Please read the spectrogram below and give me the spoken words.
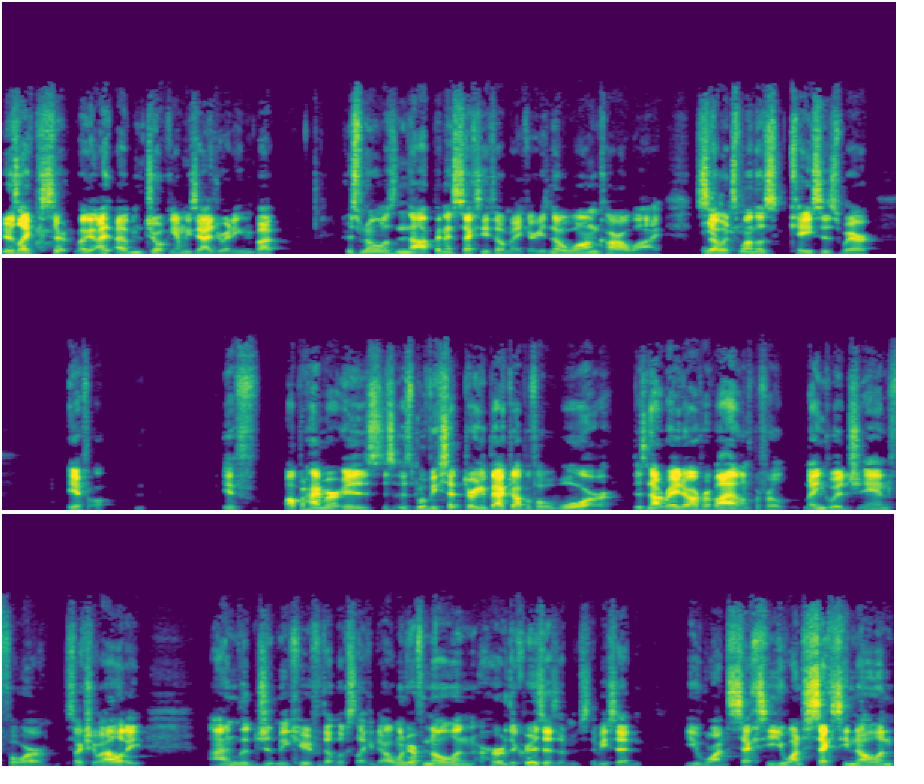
There's like, I, am joking, I'm exaggerating, but Christopher Nolan has not been a sexy filmmaker. He's no Wong Kar Wai. So yeah. it's one of those cases where if if Oppenheimer is this movie set during a backdrop of a war, is not rated R for violence, but for language and for sexuality. I'm legitimately curious what that looks like. I wonder if Nolan heard the criticisms. If he said, you want sexy, you want sexy Nolan.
